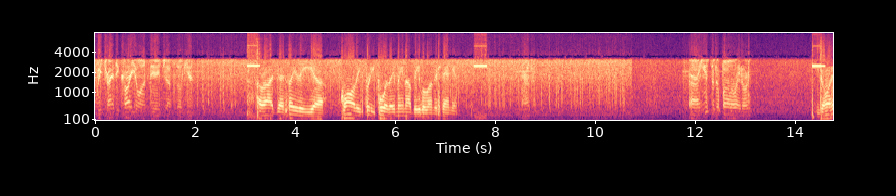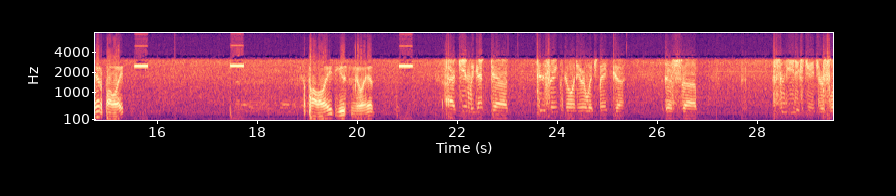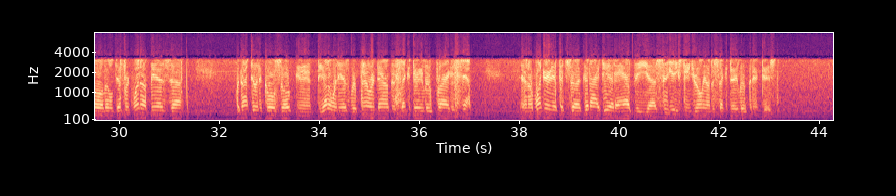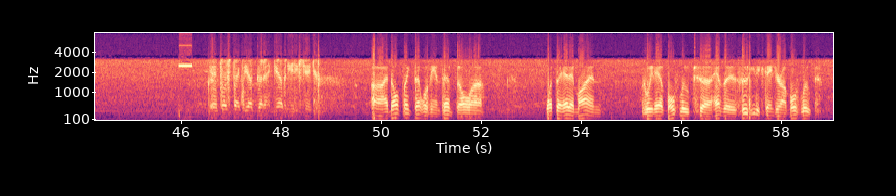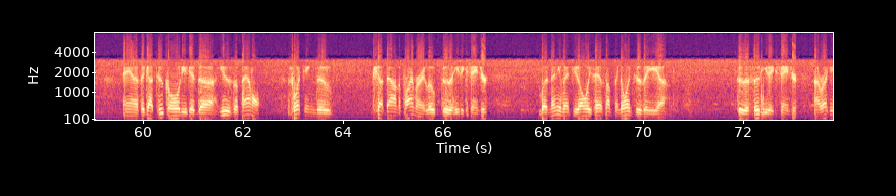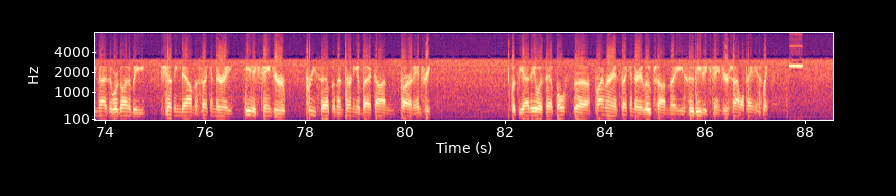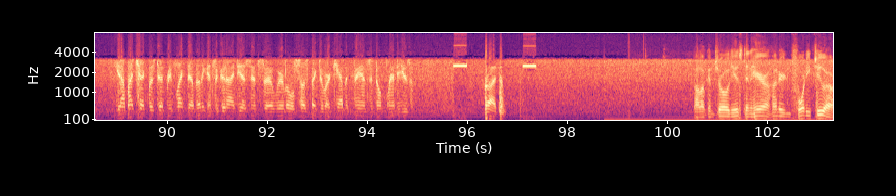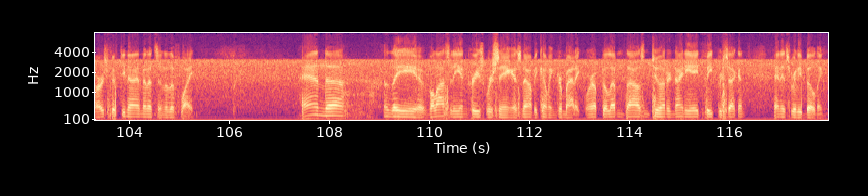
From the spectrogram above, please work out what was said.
We tried to call you on VHF though, Ken. All right, I say the uh, quality's pretty poor. They may not be able to understand you. Uh, Houston, Apollo 8, over. Go ahead, Apollo 8. Apollo 8, Houston, go ahead. Uh, Ken, we got uh, two things going here which make uh, this uh, suit heat exchanger flow a little different. One of them is uh, we're not doing a cold soak, and the other one is we're powering down the secondary loop prior to SEP. And I'm wondering if it's a good idea to have the uh, heat exchanger only on the secondary loop in case. And we haven't got a cabin heat exchanger. Uh, I don't think that was the intent, Bill. Uh, what they had in mind was we'd have both loops, uh, have the suit heat exchanger on both loops. And if it got too cold, you could uh, use the panel switching to shut down the primary loop through the heat exchanger. But in any event, you'd always have something going to the uh, to the suit heat exchanger. I recognize that we're going to be shutting down the secondary heat exchanger pre-SEP and then turning it back on prior to entry. But the idea was to have both the primary and secondary loops on the suit heat exchanger simultaneously. Yeah, my checklist didn't reflect that, but I think that's a good idea since uh, we're a little suspect of our cabin fans and don't plan to use them. Roger. Apollo Control Houston here, 142 hours, 59 minutes into the flight. And uh, the velocity increase we're seeing is now becoming dramatic. We're up to 11,298 feet per second, and it's really building.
